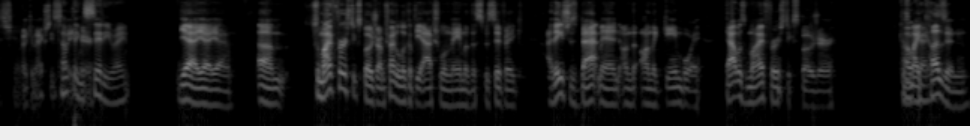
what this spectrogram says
Shit. I can actually Something. City, right? Yeah, yeah, yeah. Um, so my first exposure, I'm trying to look up the actual name of the specific. I think it's just Batman on the on the Game Boy. That was my first exposure because my cousin,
